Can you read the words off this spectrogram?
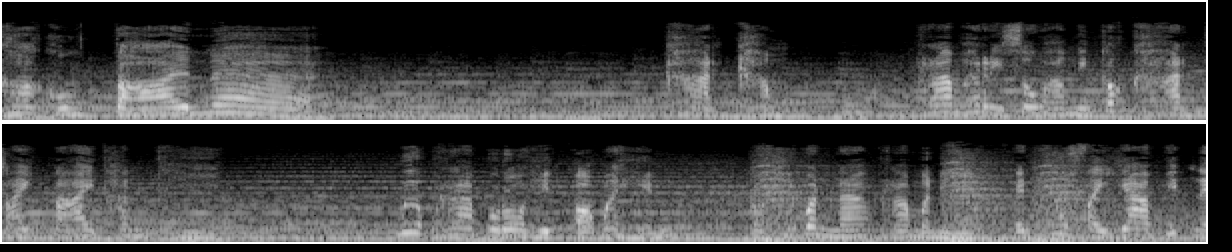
ข้าคงตายแน่ ขาดคำพระมหริสวามินก็ขาดใจตายทันที เมื่อพระปุโรหิตออกมาเห็น ก็คิดว่านางพรามณีเป็นผู้ใส่ยาพิษใน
